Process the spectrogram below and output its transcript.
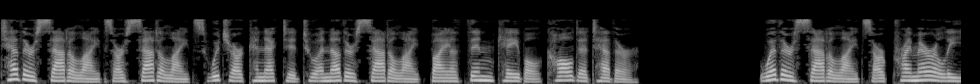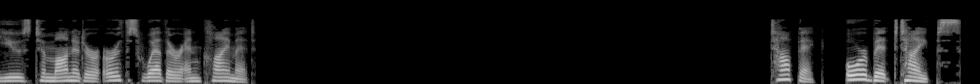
Tether satellites are satellites which are connected to another satellite by a thin cable called a tether. Weather satellites are primarily used to monitor Earth's weather and climate. Orbit types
